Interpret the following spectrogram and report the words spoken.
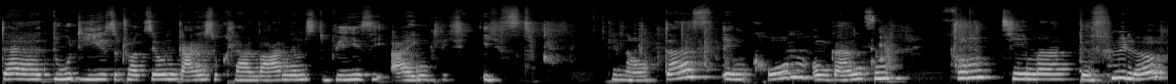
da du die Situation gar nicht so klar wahrnimmst, wie sie eigentlich ist. Genau, das im Groben und Ganzen zum Thema Gefühle.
